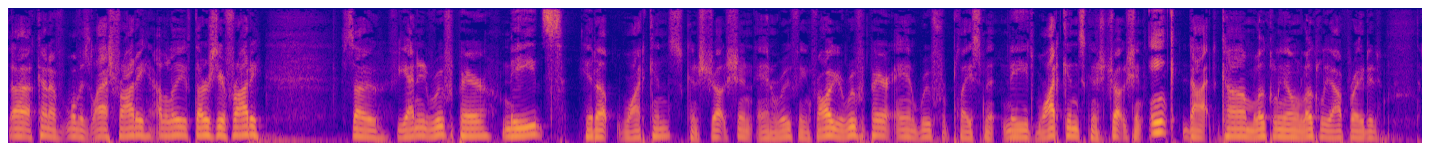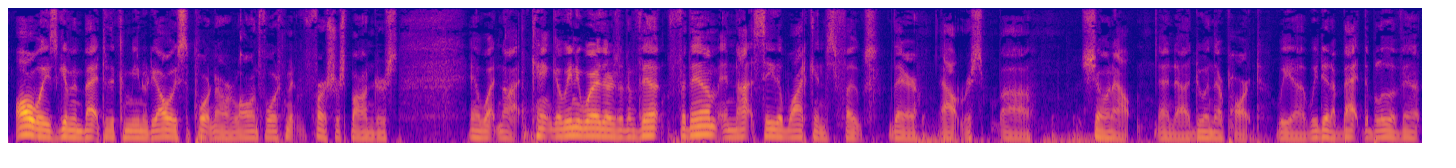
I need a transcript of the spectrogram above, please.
Uh, kind of what was it last Friday, I believe, Thursday or Friday. So if you got any roof repair needs, hit up Watkins Construction and Roofing for all your roof repair and roof replacement needs. WatkinsConstructionInc.com, locally owned, locally operated, always giving back to the community, always supporting our law enforcement, first responders, and whatnot. Can't go anywhere there's an event for them and not see the Watkins folks there out uh, showing out and uh, doing their part. We uh, we did a Back the Blue event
